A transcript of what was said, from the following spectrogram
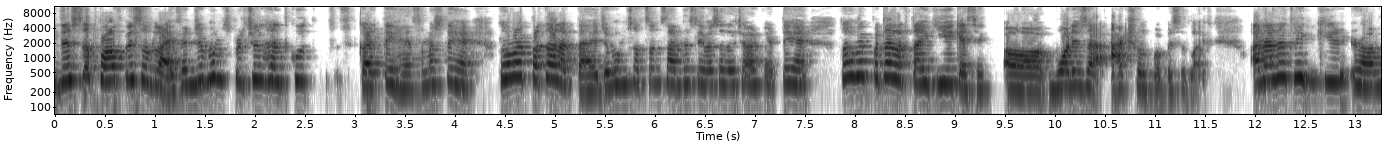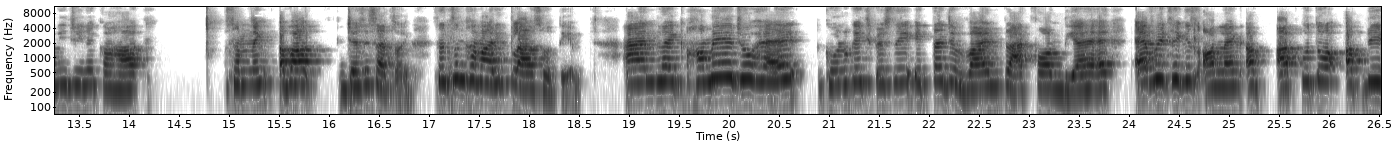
this the purpose of life and जब हम स्पिरिचुअल हेल्थ को करते हैं, समझते हैं तो हमें पता लगता है, जब हम सत्संग साधना, सेवा, सदाचार करते हैं तो हमें पता लगता है कि ये कैसे what is the actual purpose of life another thing कि रामनी जी ने कहा समथिंग अबाउट जैसे सत्संग। सत्संग हमारी क्लास होती है। एंड लाइक like, हमें जो है गोलुक एक्सप्रेस ने इतना डिवाइन प्लेटफॉर्म दिया है। एवरीथिंग इज़ ऑनलाइन अब आपको तो अपने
